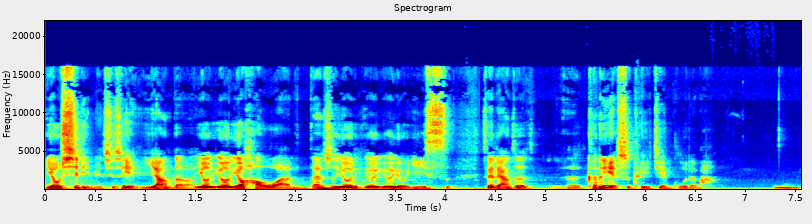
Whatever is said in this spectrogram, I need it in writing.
游戏里面其实也一样的，又又又好玩，但是又又又有意思，这两者呃可能也是可以兼顾的吧。嗯，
